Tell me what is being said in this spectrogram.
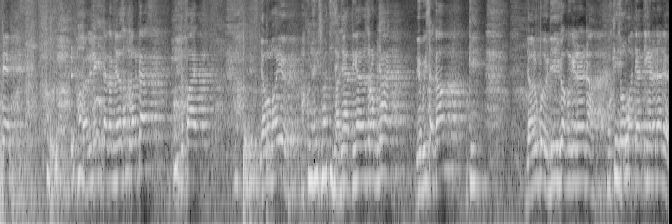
Okey. Kali ni kita akan menyerah satu markas di tempat yang berbahaya. Aku nyaris mati je. Hanya tinggal seorang penjahat. Dia berisap gam. Okey. Jangan lupa dia juga mengenai dadah. Okey. So hati-hati dengan dadah dia.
